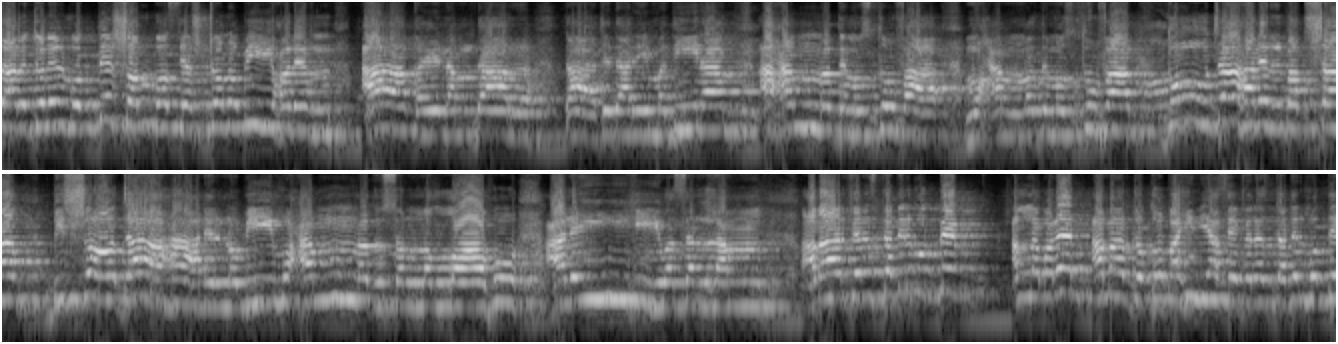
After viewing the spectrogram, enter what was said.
চারজনের মধ্যে সর্বশ্রেষ্ঠ নবী হলেন মদিনা আহমদ মুস্তফা, মুহাম্মদ মুস্তফা, দু জাহানের বাদশা বিশ্ব জাহানের নবী মুহাম্মদ সাল্লাল্লাহু আলাইহি ওয়াসাল্লাম। আবার ফেরেশতাদের মধ্যে আল্লাহ বলেন আমার যত বাহিনী আছে ফেরেস্তাদের মধ্যে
